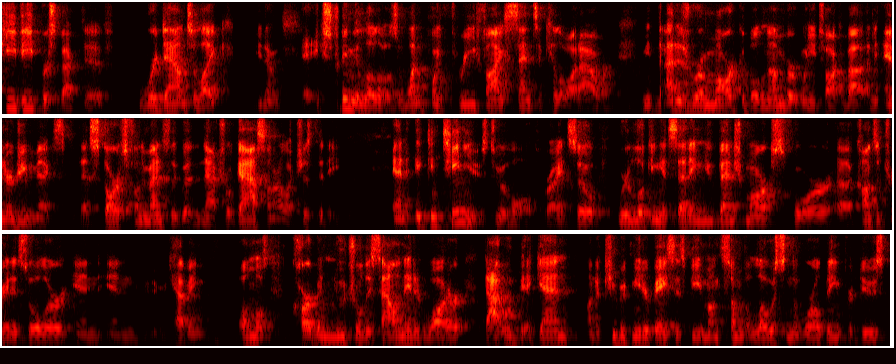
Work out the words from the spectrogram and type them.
PV perspective, we're down to like, you know, extremely low levels, 1.35 cents a kilowatt hour. I mean, that is a remarkable number when you talk about an energy mix that starts fundamentally with natural gas on our electricity. And it continues to evolve, right? So we're looking at setting new benchmarks for uh, concentrated solar in, in having almost carbon neutral desalinated water. That would be, again, on a cubic meter basis, be among some of the lowest in the world being produced.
